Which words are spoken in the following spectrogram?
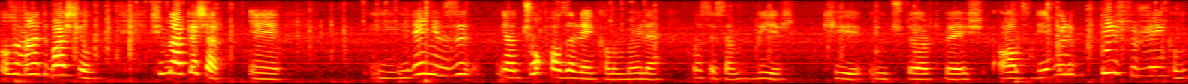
O zaman hadi başlayalım. Şimdi arkadaşlar e, renginizi yani çok fazla renk alın böyle. Nasıl desem 1, 2, 3, 4, 5, 6 diye böyle bir sürü renk alın.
